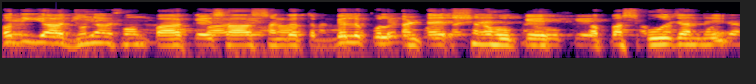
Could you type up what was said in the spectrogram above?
ਵਧੀਆ ਯੂਨੀਫਾਰਮ ਪਾ ਕੇ ਸਾਧ ਸੰਗਤ ਬਿਲਕੁਲ ਅਟੈਂਸ਼ਨ ਹੋ ਕੇ ਆਪਾਂ ਸਕੂਲ ਜਾਂਦੇ ਆ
